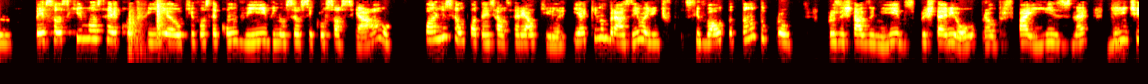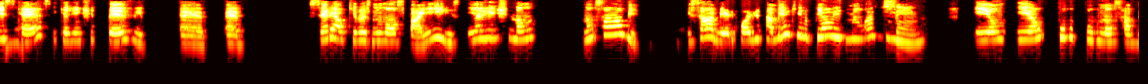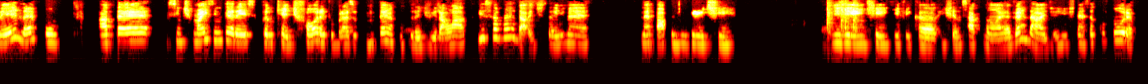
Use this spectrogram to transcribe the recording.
pessoas que você confia ou que você convive no seu ciclo social pode ser um potencial serial killer. E aqui no Brasil a gente se volta tanto pro, para os Estados Unidos, para o exterior, para outros países, né? Que a gente esquece que a gente teve é, é, serial killers no nosso país e a gente não não sabe. E sabe, ele pode estar bem aqui no Piauí do meu lado. Sim. E eu, e eu por, por não saber, né, por até sentir mais interesse pelo que é de fora, que o Brasil não tem a cultura de virar-lata, isso é verdade. Isso aí, né, não é papo de gente de gente que fica enchendo o saco, não. É verdade. A gente tem essa cultura.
